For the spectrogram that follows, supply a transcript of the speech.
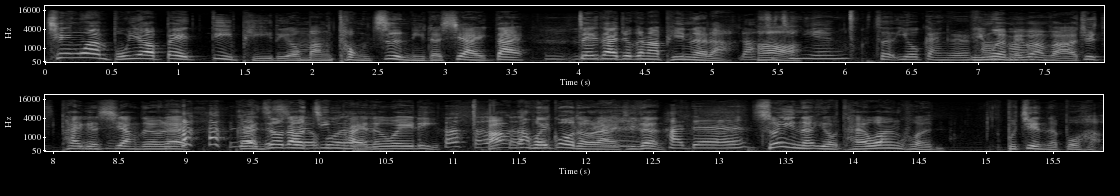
千万不要被地痞流氓统治你的下一代，这一代就跟他拼了啦。老哦师今天这有感而发，因为没办法。去拍个相，对不对？感受到金牌的威力。好，那回过头来，其正，好的，所以呢，有台湾魂不见得不好。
